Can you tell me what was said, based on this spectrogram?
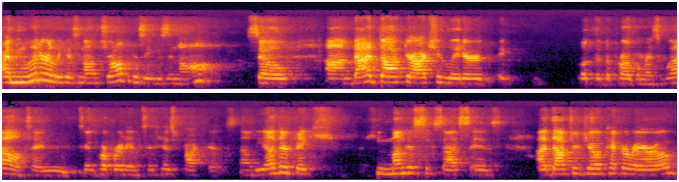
I mean, literally his mouth dropped because he was in awe. So um, that doctor actually later looked at the program as well to, to incorporate it into his practice. Now, the other big, humongous success is uh, Dr. Joe Pecoraro.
